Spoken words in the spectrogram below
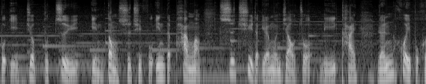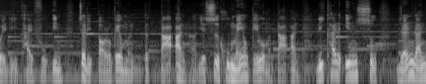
不移，就不至于引动失去福音的盼望。失去的原文叫做离开。人会不会离开福音？这里保罗给我们的答案啊，也似乎没有给我们答案。离开的因素仍然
